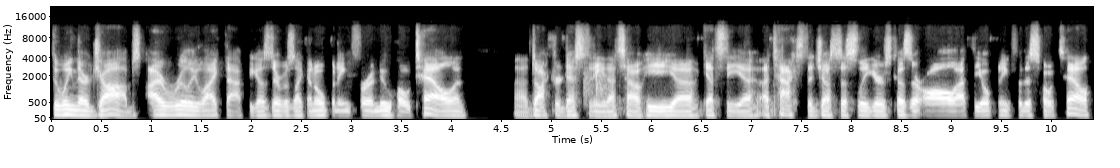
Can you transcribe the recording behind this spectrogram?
doing their jobs. I really like that because there was like an opening for a new hotel and uh, Dr. Destiny, that's how he uh, gets the uh, attacks the Justice Leaguers because they're all at the opening for this hotel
